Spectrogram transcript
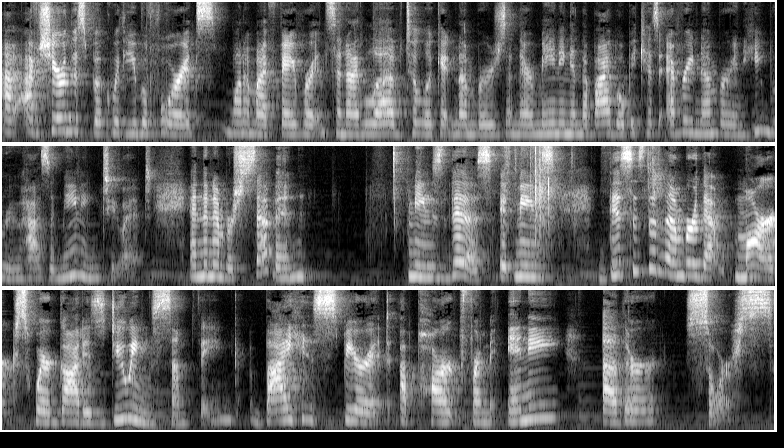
I've shared this book with you before. It's one of my favorites, and I love to look at numbers and their meaning in the Bible because every number in Hebrew has a meaning to it. And the number seven means this it means this is the number that marks where God is doing something by His Spirit apart from any other source.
